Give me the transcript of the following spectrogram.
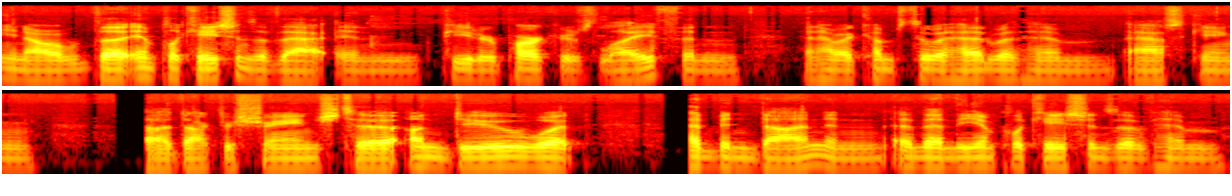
you know, the implications of that in Peter Parker's life and, and how it comes to a head with him asking uh, Doctor Strange to undo what had been done, and, and then the implications of him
